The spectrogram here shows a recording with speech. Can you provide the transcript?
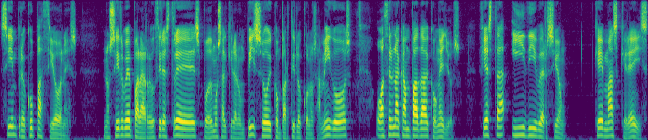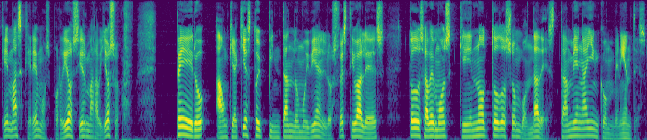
sin preocupaciones. Nos sirve para reducir estrés, podemos alquilar un piso y compartirlo con los amigos, o hacer una acampada con ellos. Fiesta y diversión. ¿Qué más queréis? ¿Qué más queremos? Por Dios, si es maravilloso. Pero, aunque aquí estoy pintando muy bien los festivales, todos sabemos que no todos son bondades, también hay inconvenientes.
